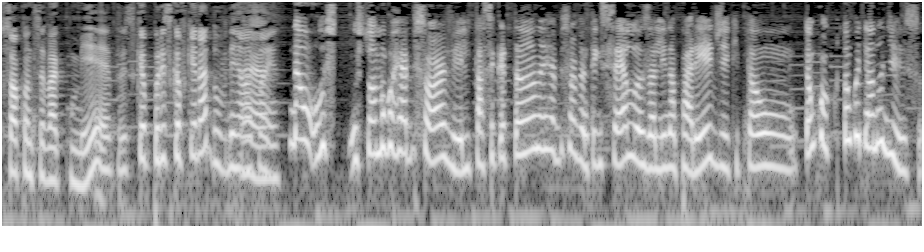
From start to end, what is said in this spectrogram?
É é só, quando você vai comer? Por isso que, por isso que eu fiquei na dúvida em relação É. a isso. Não, o, o estômago reabsorve, ele tá secretando e reabsorvendo. Tem células ali na parede que estão tão cuidando disso.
